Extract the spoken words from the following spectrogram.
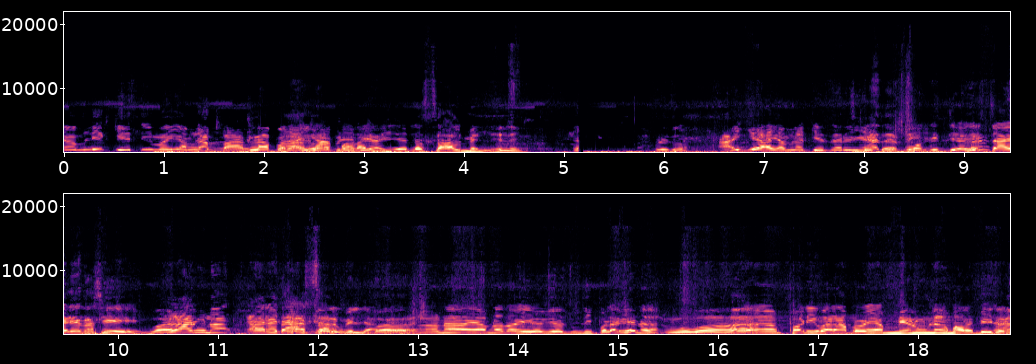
એમની ખેતીમાં અમને ભાગલા આવી આપણે બે એટલે સાલ મેલી નહીં. આપણે તો આઈ ગયા હાય હમણાં કેતર યાદ? પોકી જે ચાડે નથી. વળારું ને અરે ચાર સાલ મેલ્યા. ના હમણાં તો એવી સુધી પડાવીએ ને. ફરી વાર આપણો એમ મેનુ ના અમારે બે જણ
